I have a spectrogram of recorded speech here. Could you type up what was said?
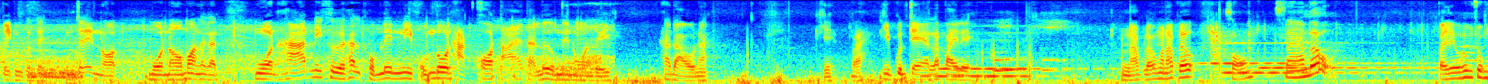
ไปดูกันเลย ผมจะเล่นนอตโหมดนอร์มอนแล้วกัน โหมดฮาร์ดนี่คือถ้าผมเล่นนี่ผมโดนหักคอตายแต่เริ่มแน่นอนเลย ถ้าเดานะ โอเค ไปหยิบกุญแจแล้วไปเลยมานับแล้วมานับแล้วสองสามแล้ว ไปเร็วท่านผู้ชม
